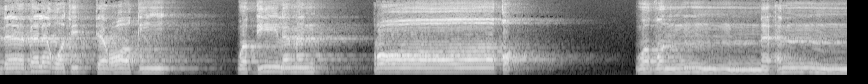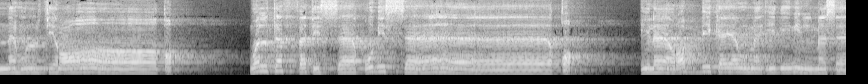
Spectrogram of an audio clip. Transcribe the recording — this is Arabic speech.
إذا بلغت التراقي وقيل من؟ راق. وظن أنه الفراق. والتفت الساق بالساق. إلى ربك يومئذ المساق.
